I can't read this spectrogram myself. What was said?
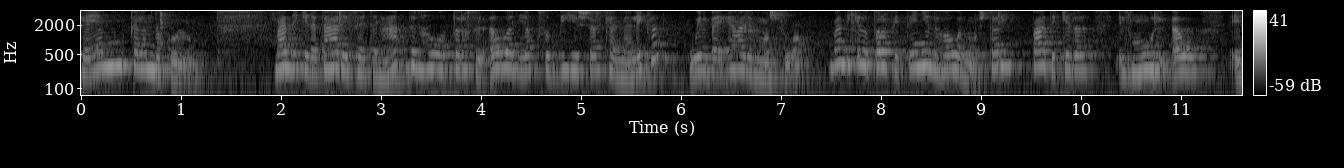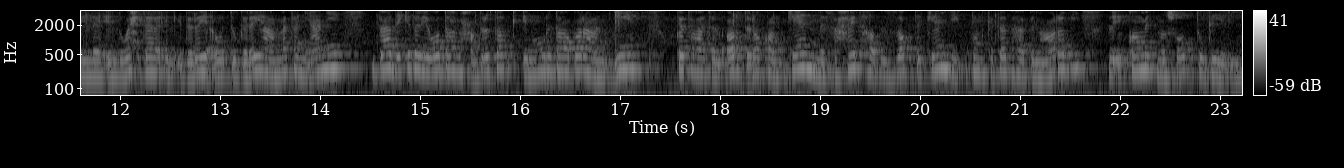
كام الكلام ده كله. بعد كده تعريفات العقد اللي هو الطرف الأول يقصد به الشركة المالكة والبائعة للمشروع. بعد كده الطرف التاني اللي هو المشتري بعد كده المول أو ال- الوحدة الإدارية أو التجارية عامة يعني بعد كده بيوضح لحضرتك المول ده عبارة عن إيه قطعة الأرض رقم كام مساحتها بالظبط كام بيكون كتابها بالعربي لإقامة نشاط تجاري.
